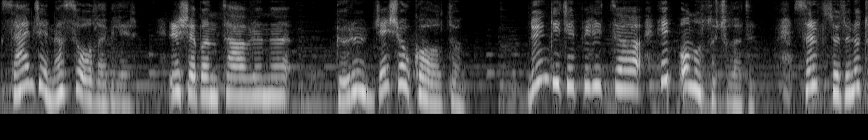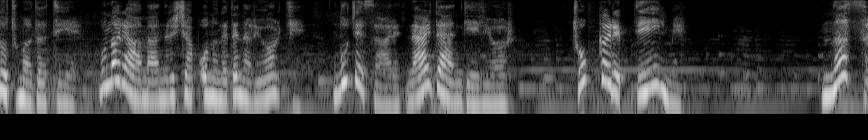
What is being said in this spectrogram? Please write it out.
sence nasıl olabilir? Rishab'ın tavrını görünce şok oldum. Dün gece Prita hep onu suçladı. Sırf sözünü tutmadı diye. Buna rağmen Rishab onu neden arıyor ki? Bu cesaret nereden geliyor? Çok garip değil mi? Nasıl?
